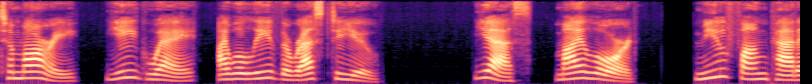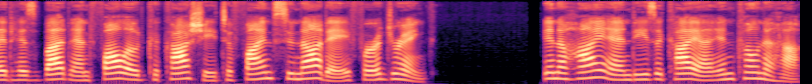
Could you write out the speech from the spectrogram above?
Temari, Yi Gui, I will leave the rest to you. Yes, my lord. Mu Feng patted his butt and followed Kakashi to find Tsunade for a drink. In a high-end izakaya in Konoha,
